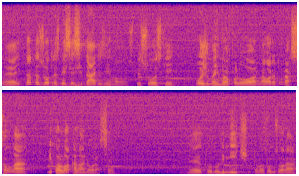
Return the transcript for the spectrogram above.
Né? E tantas outras necessidades, irmãos. Pessoas que. Hoje uma irmã falou, ó, oh, na hora da oração lá, me coloca lá na oração. Né? Eu estou no limite, então nós vamos orar.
